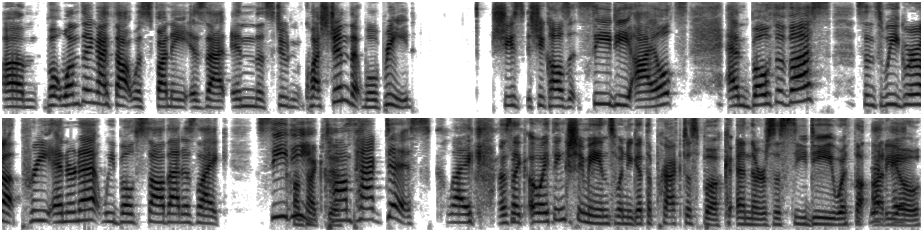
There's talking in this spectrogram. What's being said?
Um, but one thing I thought was funny is that in the student question that we'll read, she's she calls it CD IELTS. And both of us since we grew up pre-internet we both saw that as like CD compact disc. compact disc. like I was like oh I think she means when you get the practice book and there's a CD with the audio.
